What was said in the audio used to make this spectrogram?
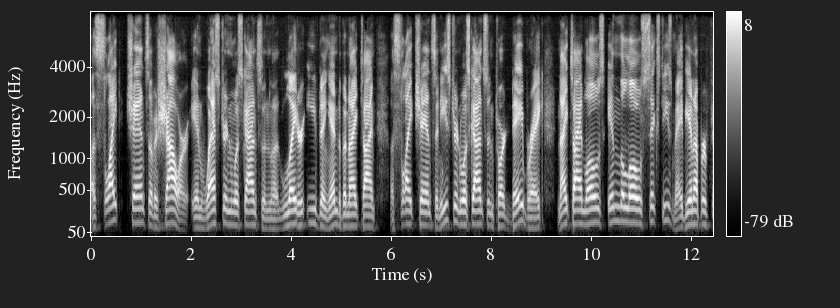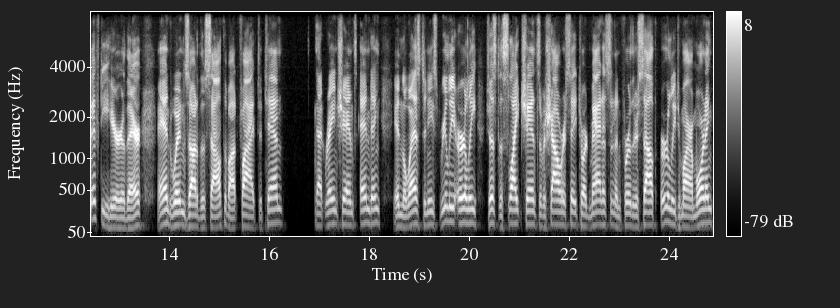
A slight chance of a shower in western Wisconsin uh, later evening, end of the nighttime. A slight chance in eastern Wisconsin toward daybreak. Nighttime lows in the low 60s, maybe an upper 50 here or there, and winds out of the south about 5 to 10. That rain chance ending in the west and east really early, just a slight chance of a shower, say toward Madison and further south early tomorrow morning,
